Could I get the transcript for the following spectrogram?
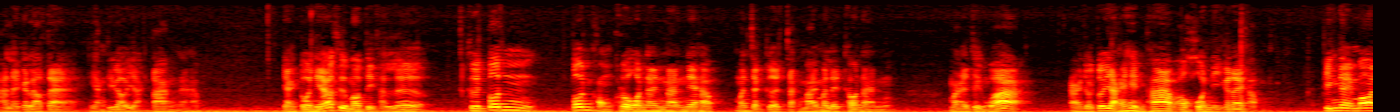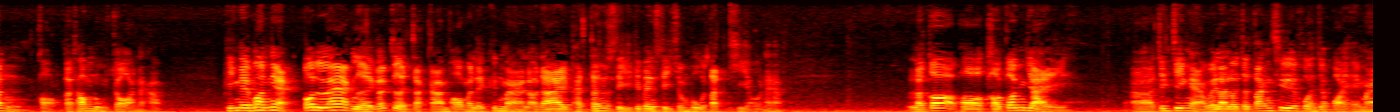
อะไรก็แล้วแต่อย่างที่เราอยากตั้งนะครับ อย่างตัวนี้ก็คือมัลติคัลเลอร์คือต้นต้นของโครนนั้นๆเนี่ยครับมันจะเกิดจากไม้เมล็ดเท่านั้น หมายถึงว่าอ่ายกตัวอย่างให้เห็นภาพเอาคนนี้ก็ได้ครับพิงค์ไดมอนด์ของกระท่อมลุงจรนะครับพิงค์ไดมอนด์เนี่ยต้นแรกเลยก็เกิดจากการเพาะเมล็ดขึ้นมาแล้วได้แพทเทิร์นสีที่เป็นสีชมพูตัดเขียวนะครับ แล้วก็พอเขาต้นใหญ่จริงๆอะเวลาเราจะตั้งชื่อควรจะปล่อยให้ไม้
